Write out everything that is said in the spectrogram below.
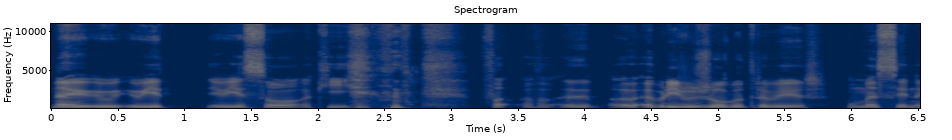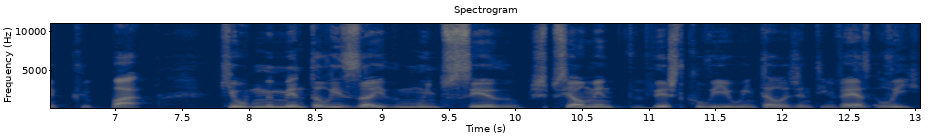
Não, eu, eu, ia, eu ia só aqui abrir o jogo outra vez, uma cena que pá, que eu me mentalizei de muito cedo, especialmente desde que li o Intelligent Invest, li,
